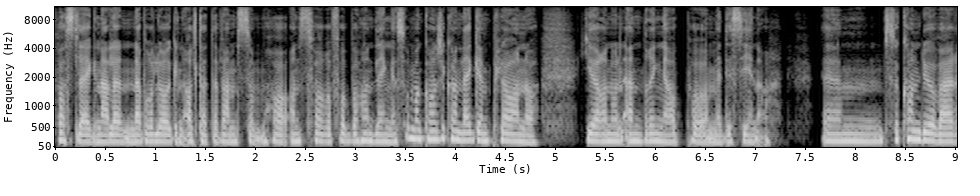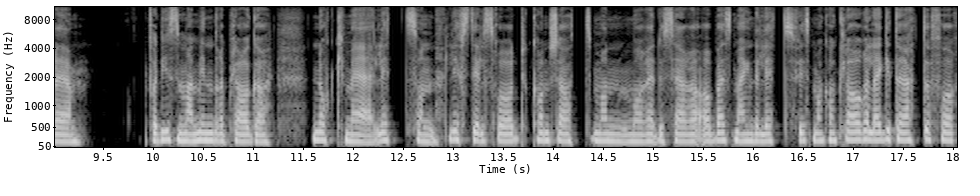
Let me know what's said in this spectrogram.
fastlegen eller nevrologen, alt etter hvem som har ansvaret for behandlingen, så man kanskje kan legge en plan og gjøre noen endringer på medisiner. Um, så kan det jo være for de som har mindre plager, nok med litt sånn livsstilsråd, kanskje at man må redusere arbeidsmengde litt, hvis man kan klare å legge til rette for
